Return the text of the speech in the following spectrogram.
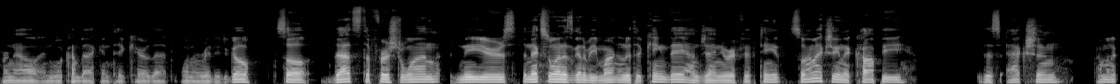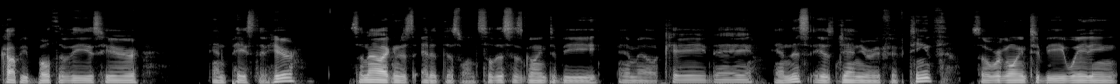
for now, and we'll come back and take care of that when we're ready to go. So that's the first one, New Year's. The next one is going to be Martin Luther King Day on January 15th. So I'm actually going to copy this action. I'm going to copy both of these here and paste it here. So now I can just edit this one. So this is going to be MLK Day, and this is January 15th. So we're going to be waiting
